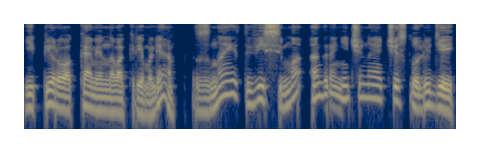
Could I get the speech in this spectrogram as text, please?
и первого каменного Кремля, знает весьма ограниченное число людей.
